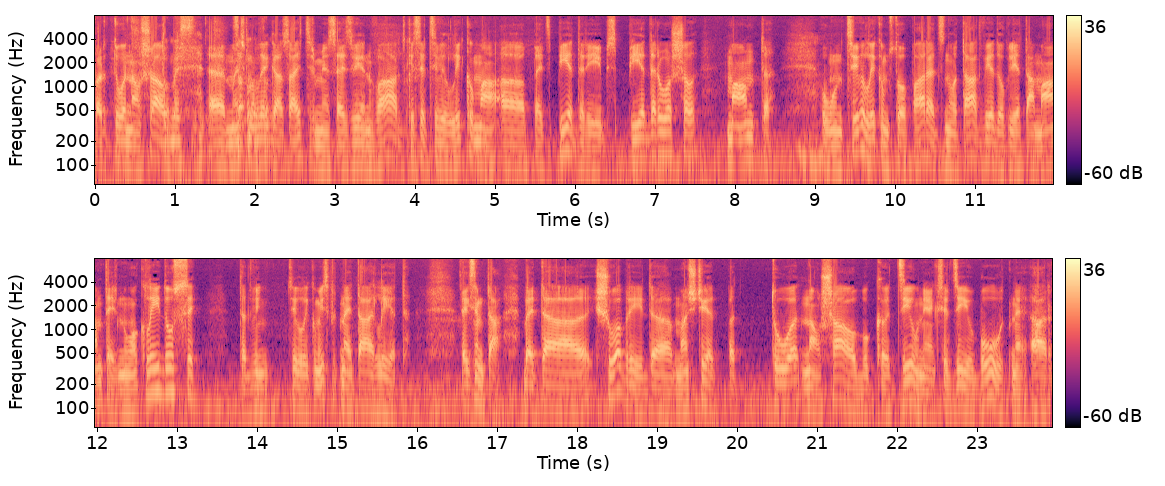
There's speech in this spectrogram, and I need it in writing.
Par to nav šaubu. Mēs, e, mēs man liekas, aizķeramies aiz vienu vārdu, kas ir civil likumā pēc piedarības piedaroša manta. Un civil likums to paredz no tāda viedokļa, ja tā manta ir noklīdusi, tad viņa civil likuma izpratnē tā ir lieta. Teiksim tā. Bet šobrīd man šķiet pat to nav šaubu, ka dzīvnieks ir dzīva būtne ar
